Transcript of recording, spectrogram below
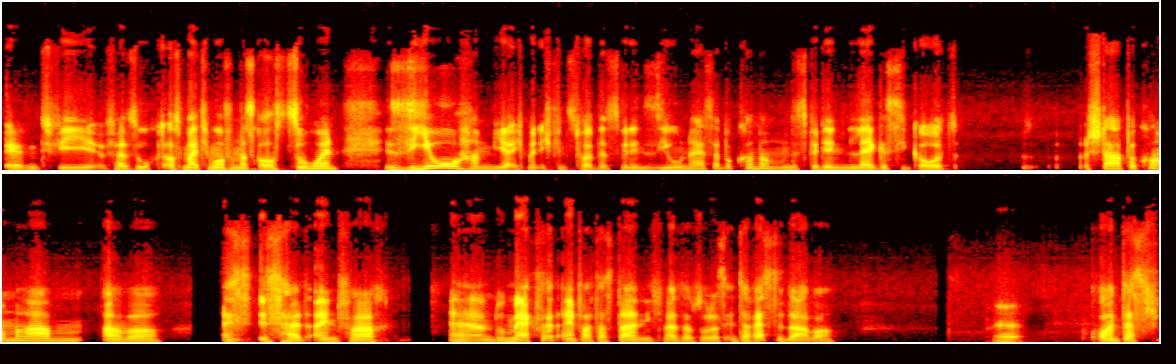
irgendwie versucht, aus Mighty Morphin was rauszuholen. Sio haben wir, ich meine, ich finde es toll, dass wir den Sio Nicer bekommen haben und dass wir den Legacy Gold Stab bekommen haben, aber es ist halt einfach, äh, du merkst halt einfach, dass da nicht mehr so das Interesse da war. Äh, Und das,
